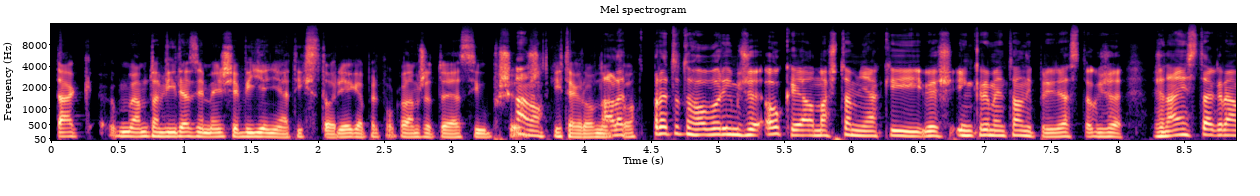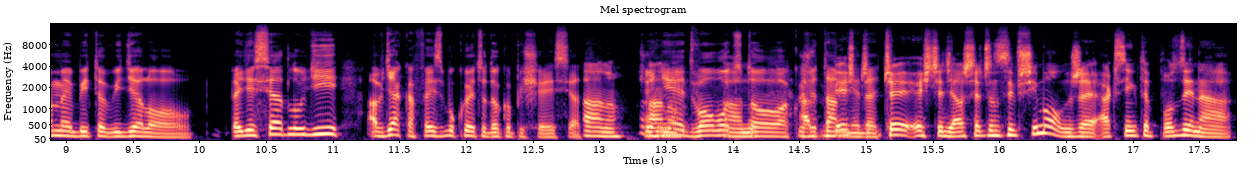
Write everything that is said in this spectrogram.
tak mám tam výrazne menšie videnia tých storiek a predpokladám, že to je asi u všetkých tak Ale rovnako. preto to hovorím, že OK, ale máš tam nejaký, vieš, inkrementálny prírastok, že, že na Instagrame by to videlo 50 ľudí a vďaka Facebooku je to dokopy 60. Áno, Čiže áno, nie je dôvod áno. to akože A tam vieš, nedať. Čo, je ešte ďalšie, čo som si všimol, že ak si niekto pozrie na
